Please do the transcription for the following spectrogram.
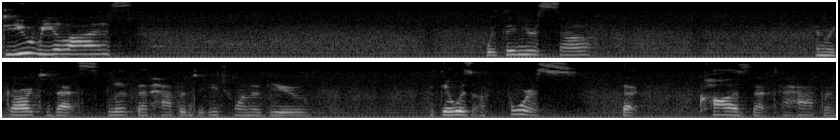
Do you realize within yourself, in regard to that split that happened to each one of you, that there was a force that caused that to happen?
